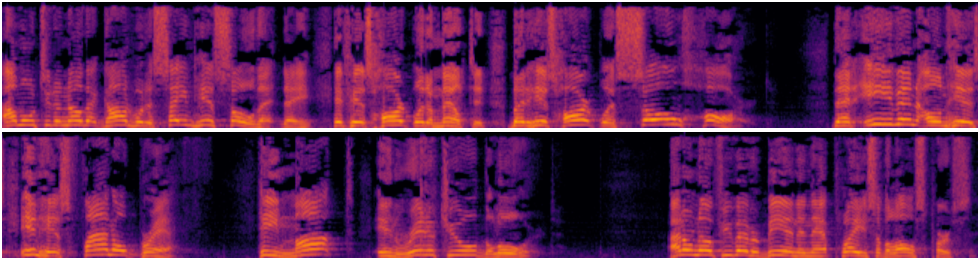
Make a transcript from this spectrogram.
I want you to know that God would have saved his soul that day if his heart would have melted. But his heart was so hard that even on his, in his final breath, he mocked and ridiculed the Lord. I don't know if you've ever been in that place of a lost person.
